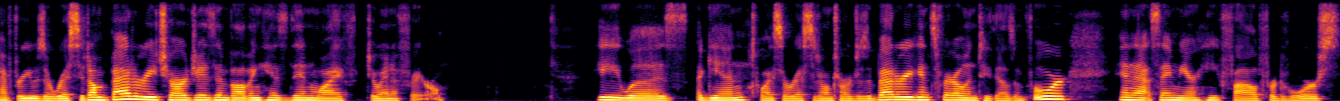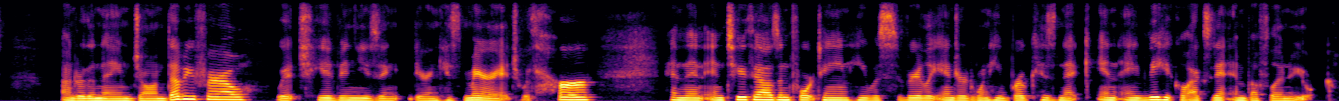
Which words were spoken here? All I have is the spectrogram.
after he was arrested on battery charges involving his then wife, Joanna Farrell. He was again twice arrested on charges of battery against Farrell in 2004, and that same year he filed for divorce under the name John W. Farrell, which he had been using during his marriage with her. And then in 2014, he was severely injured when he broke his neck in a vehicle accident in Buffalo, New York.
